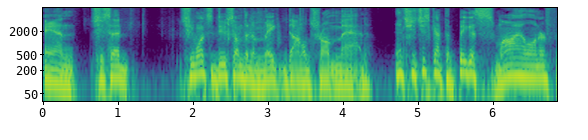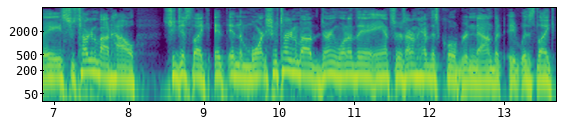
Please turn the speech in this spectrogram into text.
And she said she wants to do something to make Donald Trump mad. And she just got the biggest smile on her face. She's talking about how she just like in the morning. She was talking about during one of the answers. I don't have this quote written down, but it was like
